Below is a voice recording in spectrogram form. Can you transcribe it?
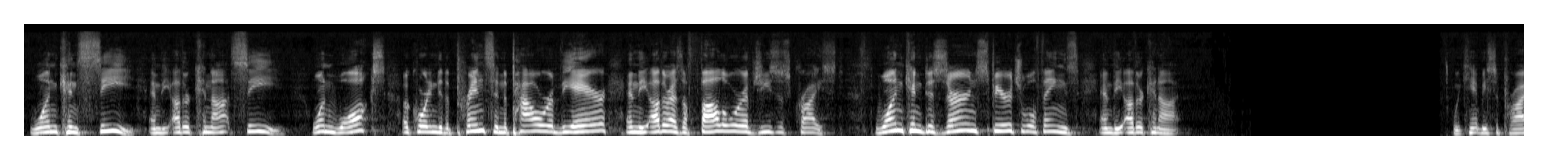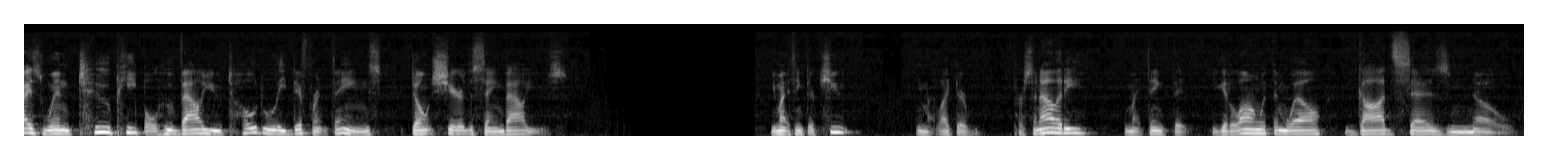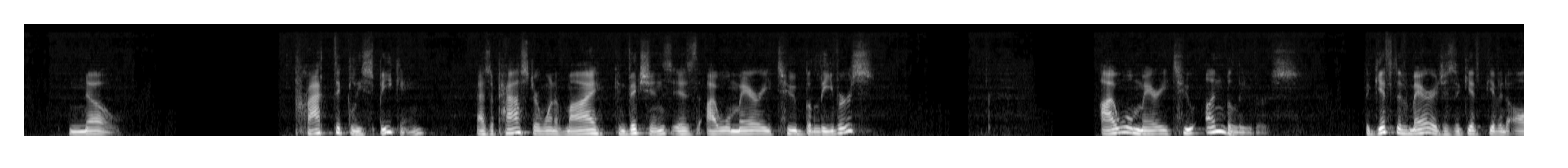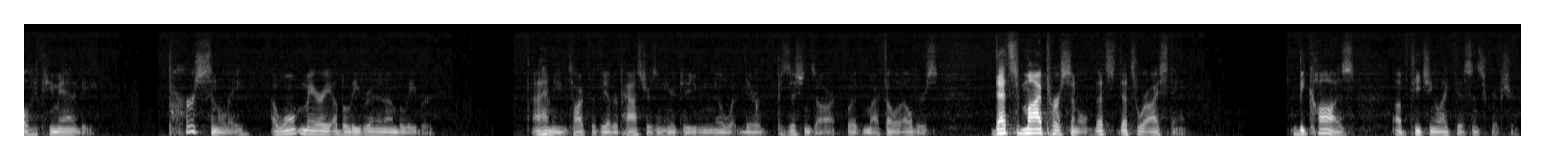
One can see and the other cannot see. One walks according to the prince and the power of the air, and the other as a follower of Jesus Christ. One can discern spiritual things and the other cannot. We can't be surprised when two people who value totally different things don't share the same values. You might think they're cute, you might like their personality, you might think that you get along with them well. God says no. No. Practically speaking, as a pastor, one of my convictions is I will marry two believers. I will marry two unbelievers. The gift of marriage is a gift given to all of humanity. Personally, I won't marry a believer and an unbeliever. I haven't even talked with the other pastors in here to even know what their positions are with my fellow elders. That's my personal, that's, that's where I stand because of teaching like this in Scripture.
